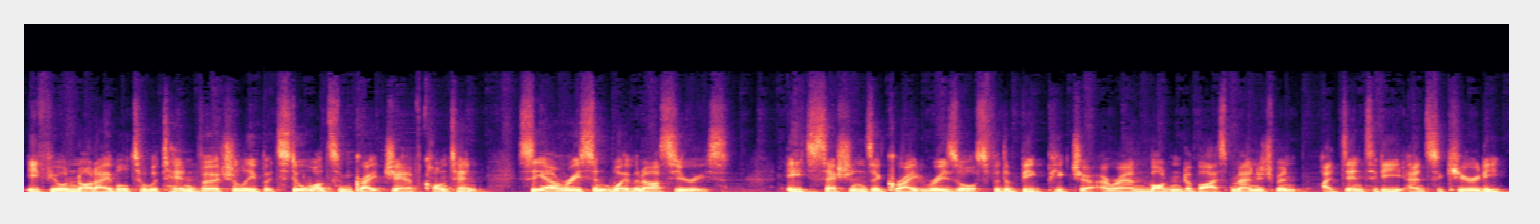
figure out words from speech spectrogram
If you're not able to attend virtually but still want some great Jamf content, see our recent webinar series. Each session's a great resource for the big picture around modern device management, identity and security,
